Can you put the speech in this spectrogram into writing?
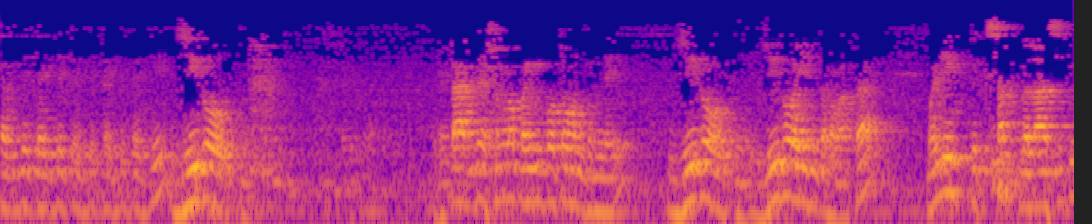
తగ్గి తగ్గి తగ్గి తగ్గి తగ్గి జీరో అవుతుంది. రిటార్డేషన్లో పగిలిపోతూ ఉంటుంది. జీరో అవుతుంది. జీరో అయిన తర్వాత మళ్ళీ పిక్సప్ వెలాసిటీ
